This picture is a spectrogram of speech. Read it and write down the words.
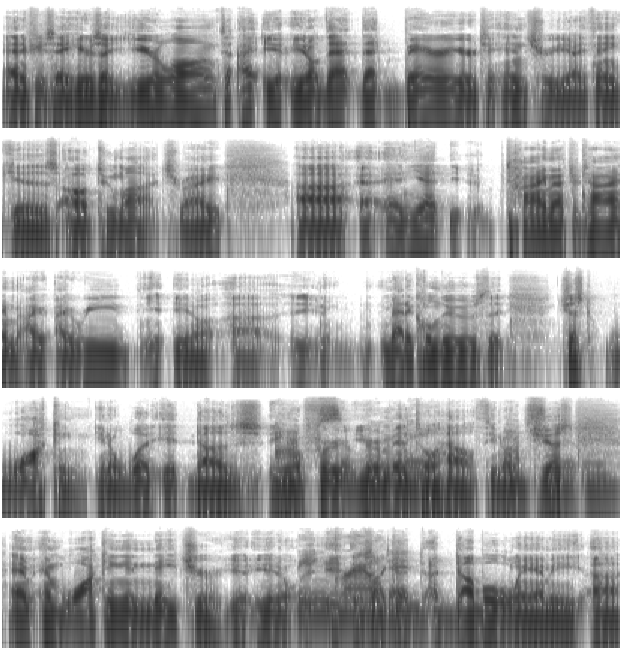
And if you say here's a year long, t- I, you know that that barrier to entry, I think is oh too much, right? Uh, and yet, time after time, I, I read you know, uh, you know medical news that just walking, you know, what it does, you know, for your mental health, you know, just and, and walking in nature, you, you know, Being it- is like a, a double whammy. Uh,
